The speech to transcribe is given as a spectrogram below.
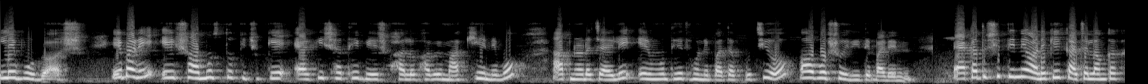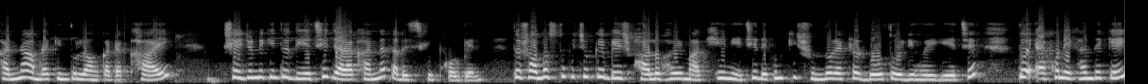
লেবুর রস। এবারে এই সমস্ত কিছুকে একই সাথে বেশ ভালোভাবে মাখিয়ে নেব। আপনারা চাইলে এর মধ্যে ধনে পাতা কুচিও অবশ্যই দিতে পারেন। একাদশীর দিনে অনেকেই কাঁচা লঙ্কা খান না, আমরা কিন্তু লঙ্কাটা খাই। সেই জন্য কিন্তু দিয়েছি, যারা খান না তারা স্কিপ করবেন। তো সমস্ত কিছুকে বেশ ভালোভাবে মাখিয়ে নিয়েছি। দেখুন কি সুন্দর একটা ডো তৈরি হয়ে গিয়েছে। তো এখন এখান থেকেই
